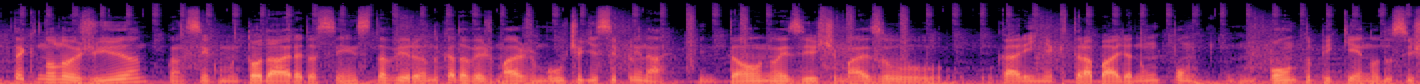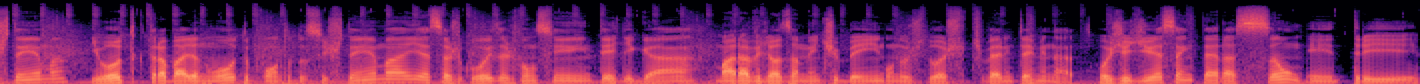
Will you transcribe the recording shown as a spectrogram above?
Tecnologia, assim como toda a área da ciência, está virando cada vez mais multidisciplinar. Então não existe mais o, o carinha que trabalha num ponto, ponto pequeno do sistema e o outro que trabalha num outro ponto do sistema e essas coisas vão se interligar maravilhosamente bem quando os dois estiverem terminados. Hoje em dia essa interação entre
